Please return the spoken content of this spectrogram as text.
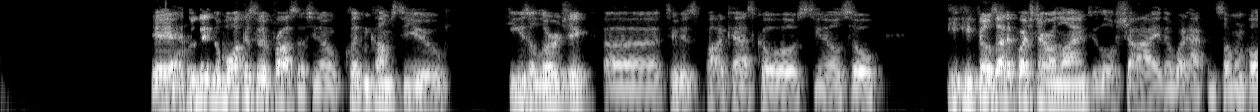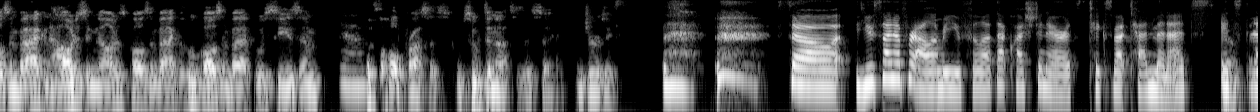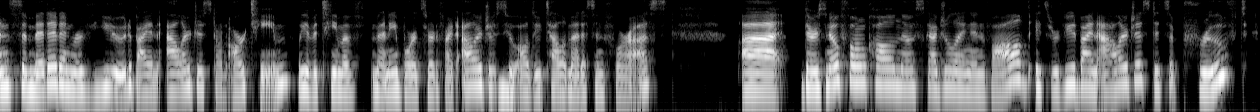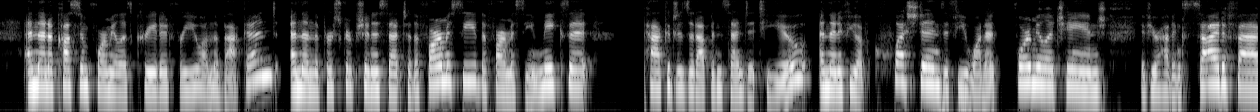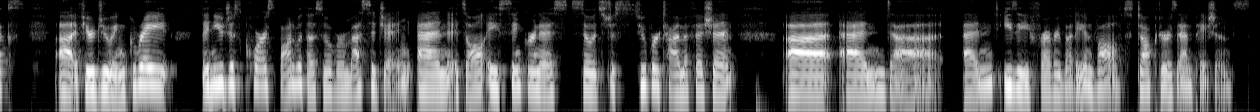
Yeah, yeah. So then walk us through the process. You know, Clinton comes to you. He's allergic uh, to his podcast co-host. You know, so he, he fills out a questionnaire online. He's a little shy. And then what happens? Someone calls him back. An allergist, immunologist calls him back. Who calls him back? Who sees him? Yeah. What's the whole process from soup to nuts, as they say in Jersey? so you sign up for Allermi, you fill out that questionnaire. It takes about 10 minutes. Yeah. It's then submitted and reviewed by an allergist on our team. We have a team of many board certified allergists mm-hmm. who all do telemedicine for us. Uh, there's no phone call, no scheduling involved. It's reviewed by an allergist, it's approved, and then a custom formula is created for you on the back end. And then the prescription is sent to the pharmacy. The pharmacy makes it, packages it up and sends it to you. And then if you have questions, if you want a formula change, if you're having side effects, uh, if you're doing great, then you just correspond with us over messaging and it's all asynchronous. So it's just super time efficient uh, and uh, and easy for everybody involved, doctors and patients.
